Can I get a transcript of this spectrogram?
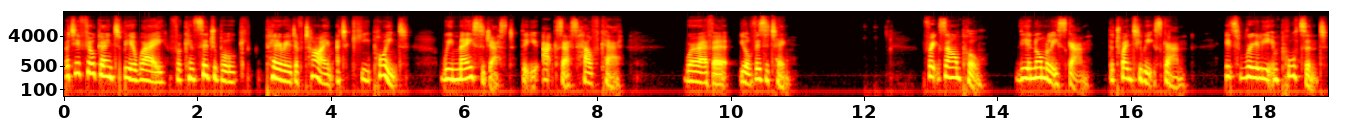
But if you're going to be away for a considerable period of time at a key point, we may suggest that you access healthcare wherever you're visiting. For example, the anomaly scan, the 20 week scan, it's really important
